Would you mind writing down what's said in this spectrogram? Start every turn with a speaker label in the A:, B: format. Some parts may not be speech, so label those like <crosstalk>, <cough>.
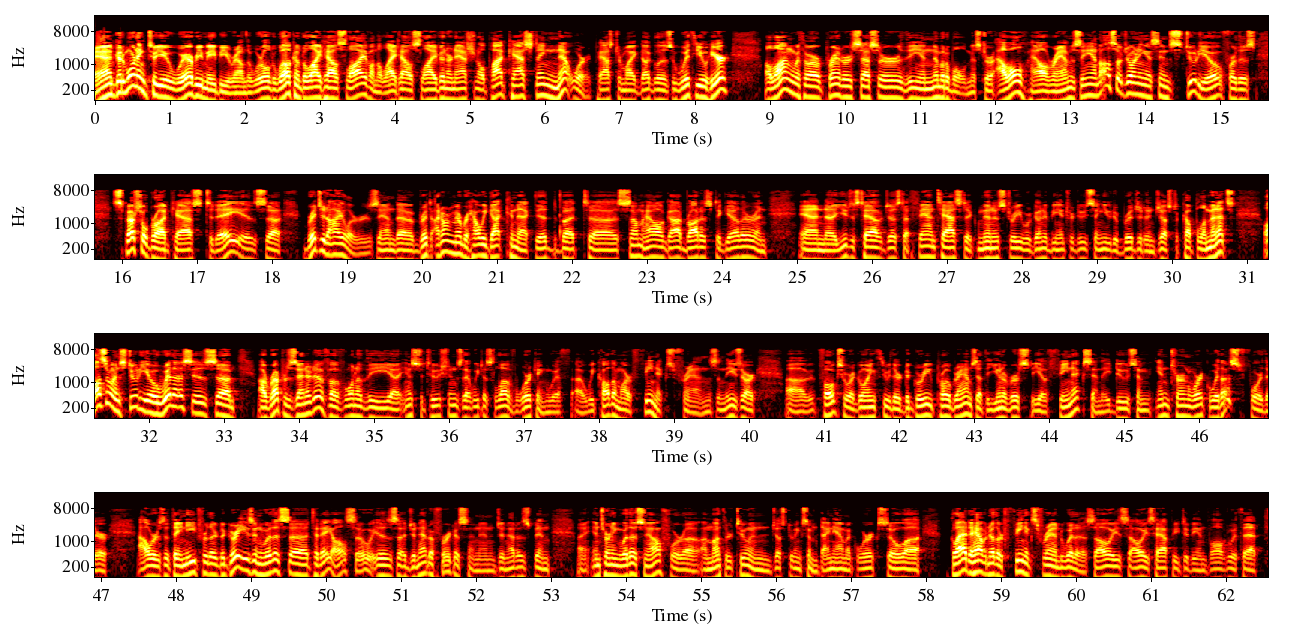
A: And good morning to you wherever you may be around the world. Welcome to Lighthouse Live on the Lighthouse Live International Podcasting Network. Pastor Mike Douglas with you here, along with our predecessor, the inimitable Mr. Owl, Al Ramsey, and also joining us in studio for this special broadcast today is uh, Bridgette Eilers. And uh, Brit, I don't remember how we got connected, but uh, somehow God brought us together, and and uh, you just have just a fantastic ministry. We're going to be introducing you to Bridgette in just a couple of minutes. Also in studio with us is uh, a representative of one of the uh, institutions that we just love working with. we call them our Phoenix friends, and these are folks who are going through their degree programs at the University of Phoenix, and they do some intern work with us for their hours that they need for their degrees. And with us uh, today also is uh, Janetta Ferguson, and Janetta's been uh, interning with us now for uh, a month or two and just doing some dynamic work. So uh, glad to have another Phoenix friend with us. Always, always happy to be involved with that.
